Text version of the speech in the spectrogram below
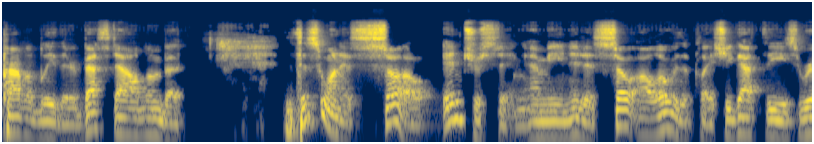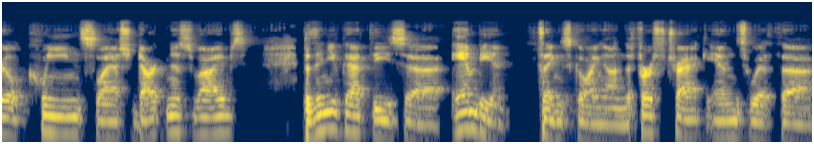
probably their best album, but this one is so interesting. I mean, it is so all over the place. You got these real Queen slash darkness vibes, but then you've got these uh, ambient things going on. The first track ends with uh,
